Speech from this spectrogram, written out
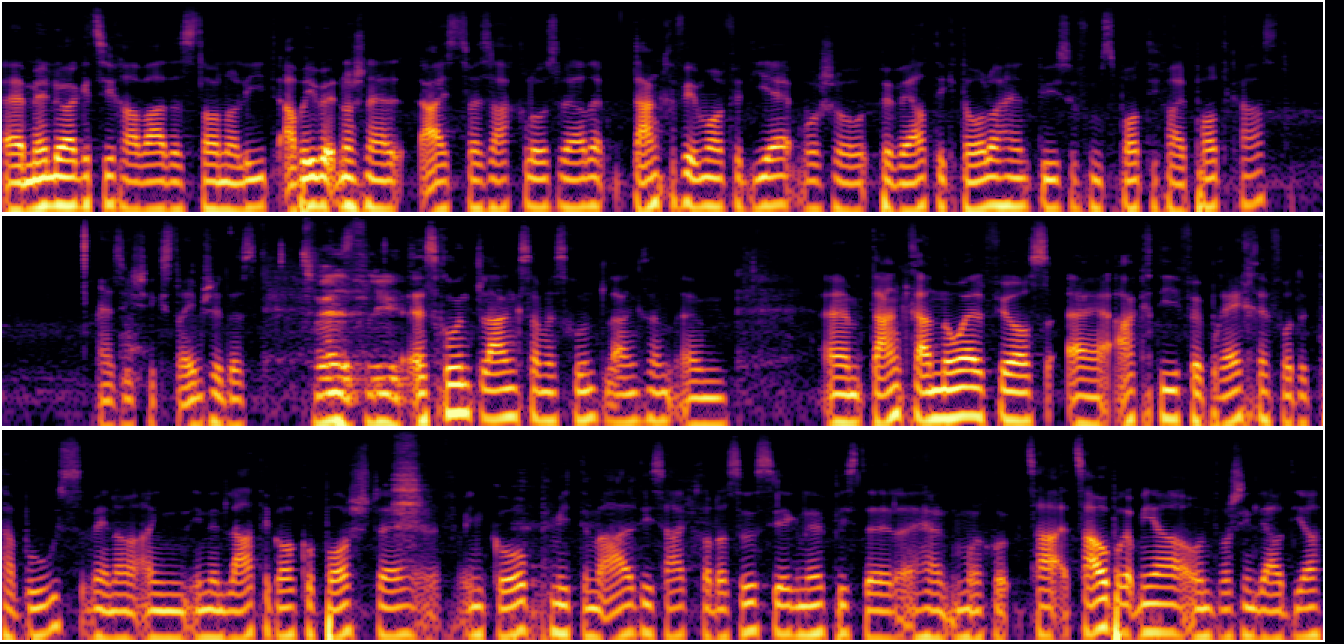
Äh, wir schauen sicher an, was das da noch liegt. Aber ich würde noch schnell ein, zwei Sachen loswerden. Danke vielmals für die, die schon die Bewertung da haben bei uns auf dem Spotify Podcast. Es ist extrem schön, dass Zwölf Leute. es kommt langsam, es kommt langsam. Ähm, ähm, danke an Noel fürs äh, aktive Brechen von den Tabus, wenn er in, in den Laden geht, posten, äh, in Coop mit dem Aldi-Sack oder sonst irgendetwas, der zau zaubert mir und wahrscheinlich auch dir,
